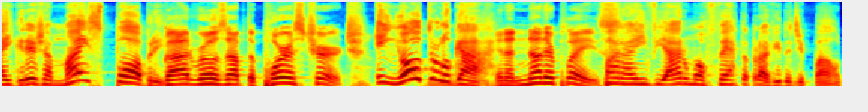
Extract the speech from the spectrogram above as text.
a igreja mais pobre God rose up the poorest church em outro lugar in another place para enviar uma oferta para a vida de Paulo.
